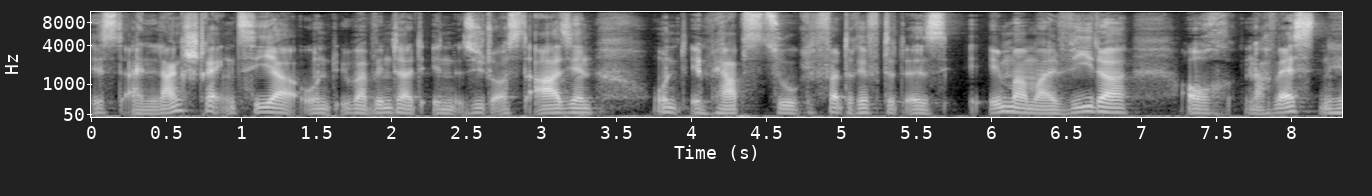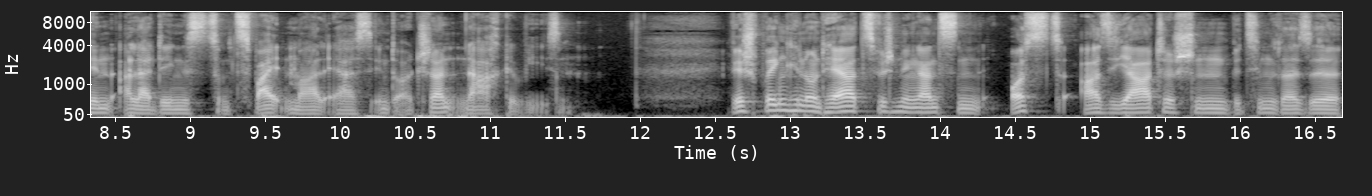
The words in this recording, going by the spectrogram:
ist ein Langstreckenzieher und überwintert in Südostasien und im Herbstzug verdriftet es immer mal wieder, auch nach Westen hin, allerdings zum zweiten Mal erst in Deutschland nachgewiesen. Wir springen hin und her zwischen den ganzen ostasiatischen bzw.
